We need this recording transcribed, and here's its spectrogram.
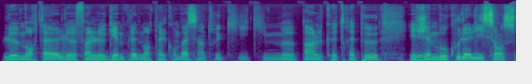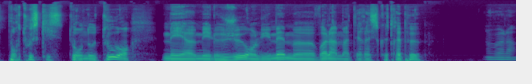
Le, Mortal, le- gameplay de Mortal Kombat, c'est un truc qui, qui me parle que très peu, et j'aime beaucoup la licence pour tout ce qui se tourne autour, mais, euh, mais le jeu en lui-même euh, voilà, m'intéresse que très peu. Voilà.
